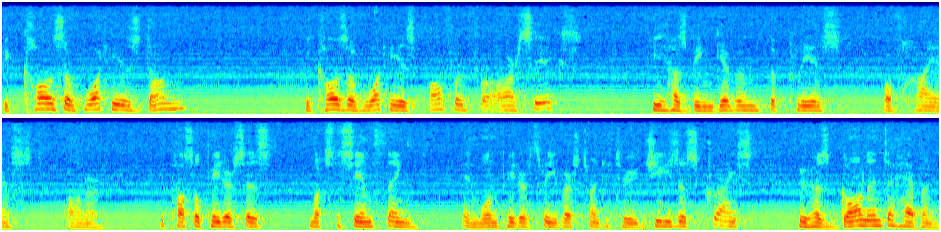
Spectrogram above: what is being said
Because of what he has done, because of what he has offered for our sakes, he has been given the place of highest honor. The Apostle Peter says much the same thing in 1 Peter 3 verse 22. Jesus Christ, who has gone into heaven,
